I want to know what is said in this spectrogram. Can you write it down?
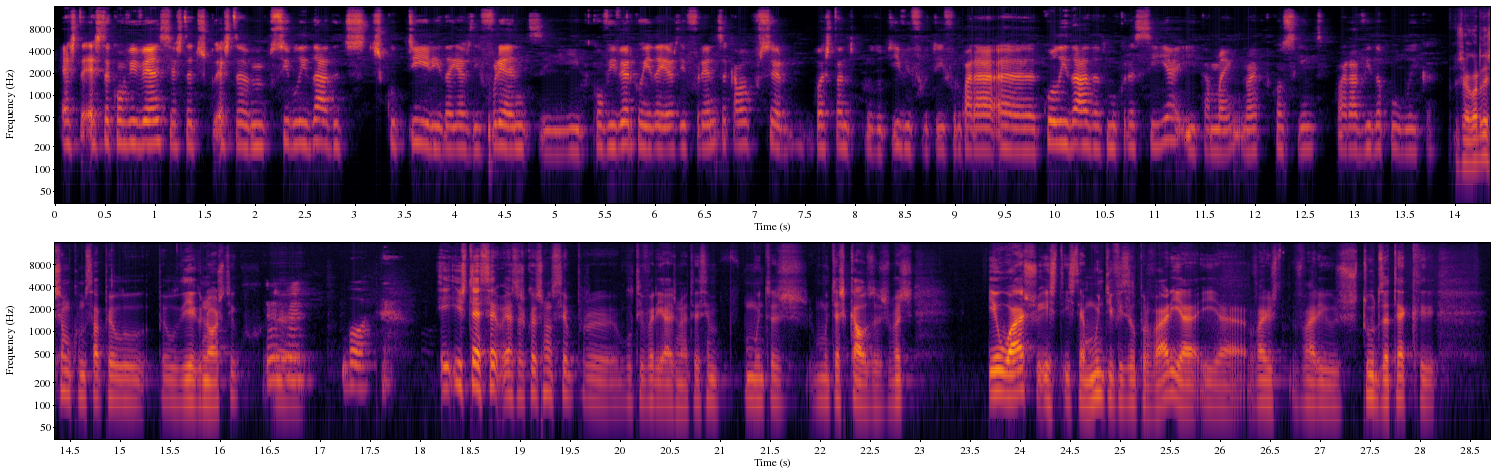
esta, esta convivência, esta, esta possibilidade de se discutir ideias diferentes e de conviver com ideias diferentes acaba por ser bastante produtivo e frutífero para a qualidade da democracia e também, não é, por conseguinte, para a vida pública. Já agora deixa-me começar pelo, pelo diagnóstico. Uhum. Eh, Boa. Isto é sempre, estas coisas são sempre multivariais, não é? Tem sempre muitas, muitas causas, mas eu acho, isto, isto é muito difícil provar e há, e há vários, vários estudos até que,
